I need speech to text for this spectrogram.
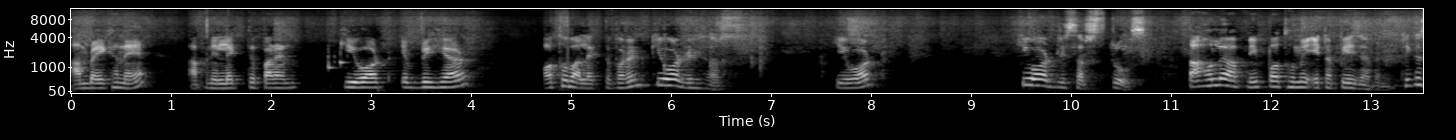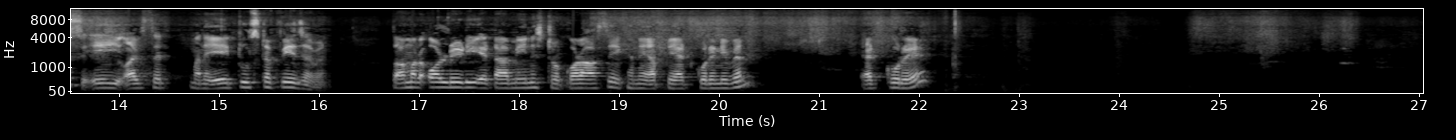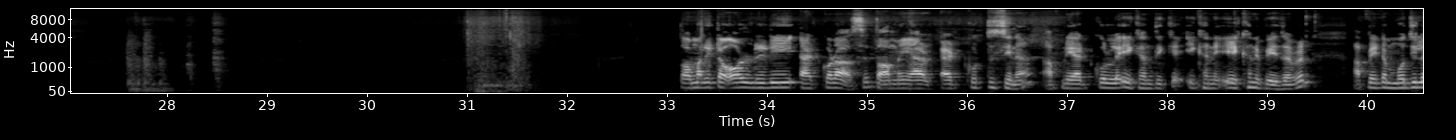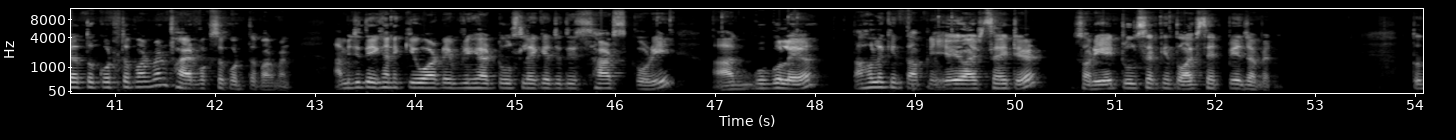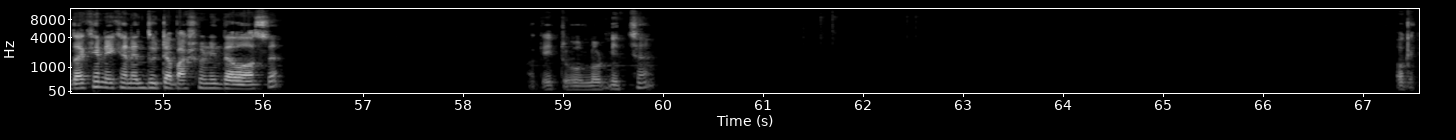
আমরা এখানে আপনি লিখতে পারেন কিওয়ার্ড এভরি হেয়ার অথবা লিখতে পারেন keyword research keyword keyword research tools তাহলে আপনি প্রথমে এটা পেয়ে যাবেন, ঠিক আছে? এই ওয়েবসাইট মানে এই টুলসটা পেয়ে যাবেন। তো আমার অলরেডি এটা আমি ইনস্টল করা আছে, এখানে আপনি অ্যাড করে নেবেন। অ্যাড করে তো আমার এটা অলরেডি অ্যাড করা আছে, তো আমি আর অ্যাড করতেছি না। আপনি অ্যাড করলে এখান থেকে এখানে এখানে পেয়ে যাবেন। আপনি এটা মজিলা তো করতে পারবেন ফায়ারবক্সও করতে পারবেন। আমি যদি এখানে কিওয়ার্ড এভরি হেয়ার টুলস লেগে যদি সার্চ করি গুগলে তাহলে কিন্তু আপনি এই ওয়েবসাইটের সরি এই টুলসের কিন্তু ওয়েবসাইট পেয়ে যাবেন। তো দেখেন এখানে দুইটা বাসনি দেওয়া আছে। ওকে, একটু লোড নিচ্ছে। ওকে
